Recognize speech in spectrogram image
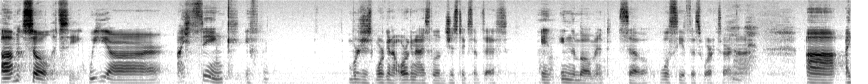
Um, so let's see. We are. I think if we're just we're going to organize the logistics of this in, in the moment. So we'll see if this works or not. Uh, I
